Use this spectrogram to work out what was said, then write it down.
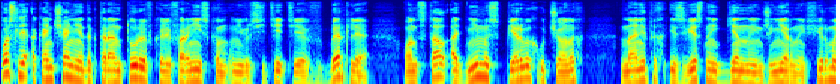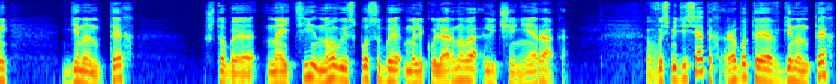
После окончания докторантуры в Калифорнийском университете в Беркли он стал одним из первых ученых, нанятых известной генно-инженерной фирмой Genentech чтобы найти новые способы молекулярного лечения рака. В 80-х, работая в Генентех,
